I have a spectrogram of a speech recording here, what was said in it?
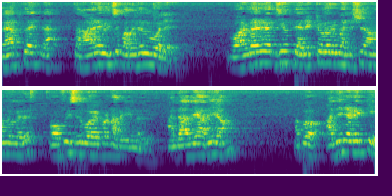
നേരത്തെ താഴെ വെച്ച് പറഞ്ഞതുപോലെ വളരെയധികം തിരക്കുള്ള ഒരു മനുഷ്യനാണെന്നുള്ളത് ഓഫീസിൽ പോയപ്പോഴാണ് അറിയുന്നത്. അല്ലാതെ അറിയാം. അപ്പോൾ അതിനിടയ്ക്ക്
